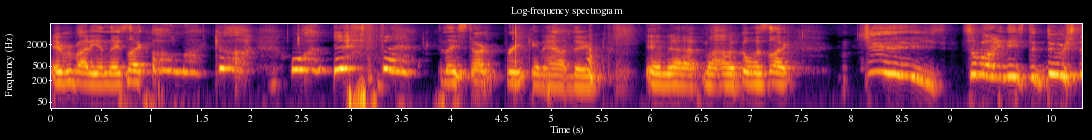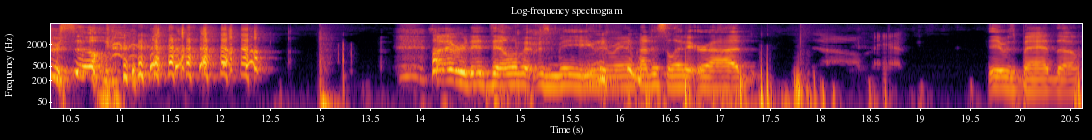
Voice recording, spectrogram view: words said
Everybody in there's like, oh my god, what is that? They start freaking out, dude. And uh, my uncle was like, jeez, somebody needs to douche themselves. Never did tell him it was me either, man. I just let it ride. Oh man, it was bad though.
